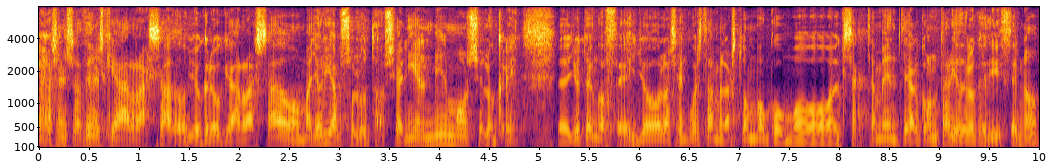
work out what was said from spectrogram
La sensación es que ha arrasado, yo creo que ha arrasado, mayoría absoluta, o sea, ni él mismo se lo cree. Eh, yo tengo fe, yo las encuestas me las tomo como exactamente al contrario de lo que dicen, ¿no?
